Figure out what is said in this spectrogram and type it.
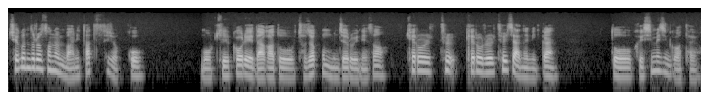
최근 들어서는 많이 따뜻해졌고, 뭐 길거리에 나가도 저작권 문제로 인해서 캐롤 틀, 캐롤을 틀지 않으니까 또 그게 심해진 것 같아요.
